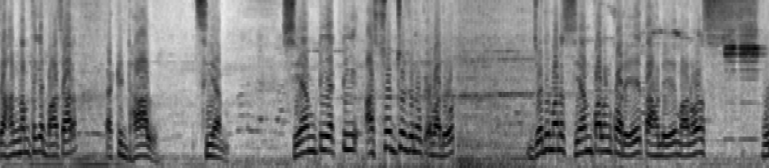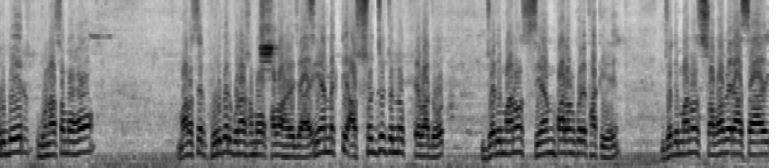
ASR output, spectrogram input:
জাহান্নাম থেকে বাঁচার একটি ঢাল, সিয়াম। সিয়ামটি একটি আশ্চর্যজনক এবাদত। যদি মানুষ শ্যাম পালন করে, তাহলে মানুষ পূর্বের গুণাসমূহ, মানুষের পূর্বের গুণাসমূহ ক্ষমা হয়ে যায়। সিয়াম একটি আশ্চর্যজনক এবাদত। যদি মানুষ শ্যাম পালন করে থাকে, যদি মানুষ স্বভাবের আশায়,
